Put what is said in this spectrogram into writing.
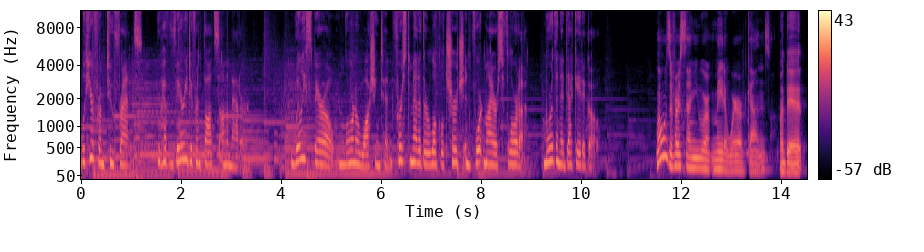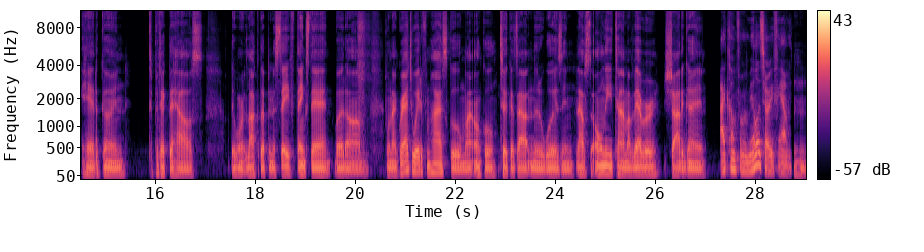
We'll hear from two friends who have very different thoughts on the matter. Willie Sparrow and Lorna Washington first met at their local church in Fort Myers, Florida, more than a decade ago. When was the first time you were made aware of guns? My dad had a gun to protect the house. They weren't locked up in the safe, thanks, Dad. But um, when I graduated from high school, my uncle took us out into the woods, and that was the only time I've ever shot a gun. I come from a military family. Mm-hmm.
